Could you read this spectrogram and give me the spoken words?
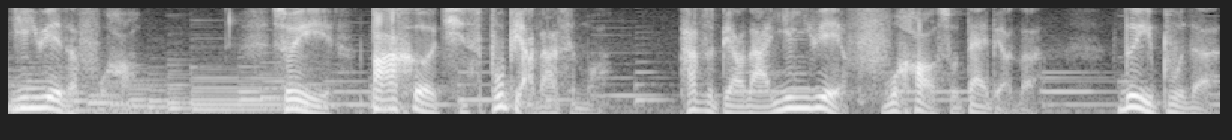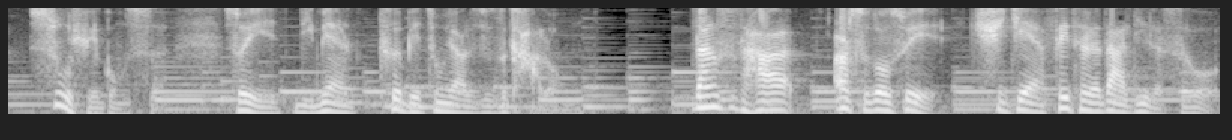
音乐的符号。所以巴赫其实不表达什么，他只表达音乐符号所代表的。内部的数学公式，所以里面特别重要的就是卡农。当时他二十多岁去见菲特勒大帝的时候，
